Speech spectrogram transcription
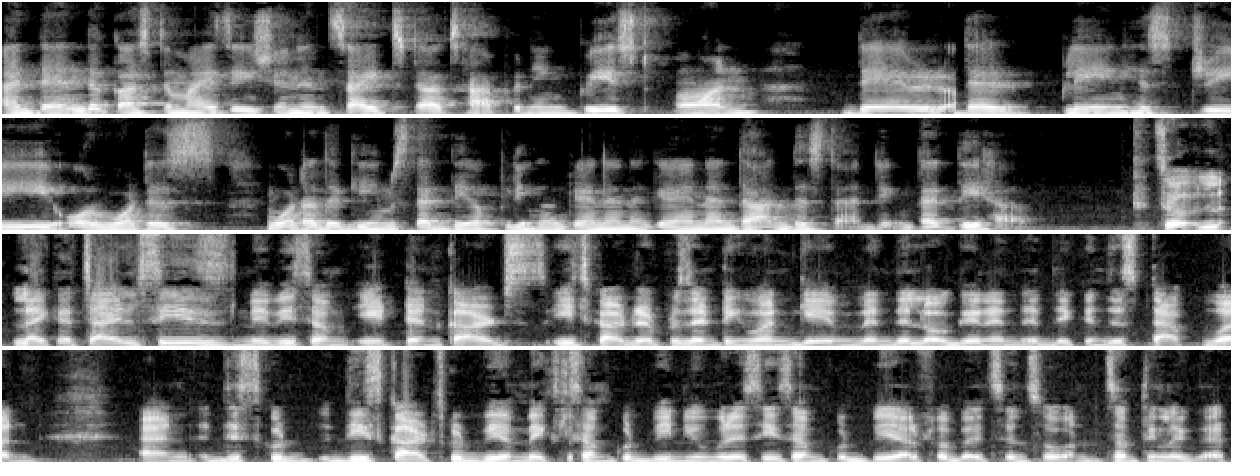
and then the customization inside starts happening based on their their playing history or what is what are the games that they are playing again and again and the understanding that they have. so like a child sees maybe some eight ten cards, each card representing one game when they log in, and then they can just tap one. And this could these cards could be a mix. Some could be numeracy, some could be alphabets, and so on, something like that.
